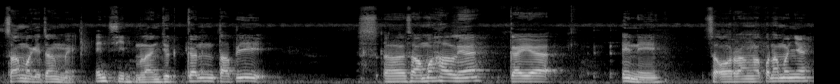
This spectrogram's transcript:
sama kayak Cangme Ensin. melanjutkan tapi eh, sama halnya kayak ini seorang apa namanya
